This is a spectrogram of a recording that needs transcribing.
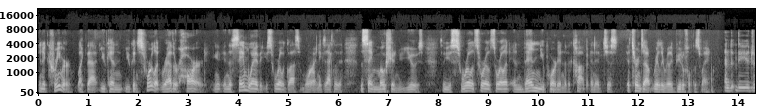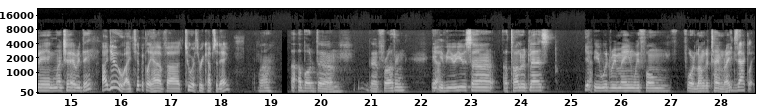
in a creamer like that, you can you can swirl it rather hard in, the same way that you swirl a glass of wine. Exactly the, the, same motion you use. So you swirl it, swirl it, swirl it, and then you pour it into the cup, and it just it turns out really really beautiful this way. And do you drink matcha every day? I do. I typically have uh, two or three cups a day. Wow. Uh, about the the frothing, yeah. if you use a, a taller glass, yeah. it would remain with foam for a longer time, right? Exactly.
